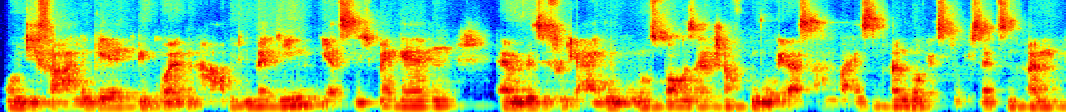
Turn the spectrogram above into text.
und die für alle gegolten haben in Berlin, jetzt nicht mehr gelten, ähm, will sie für die eigenen Wohnungsbaugesellschaften, wo wir das anweisen können, wo wir es durchsetzen können,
